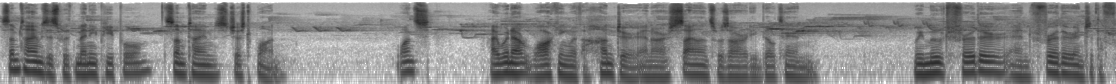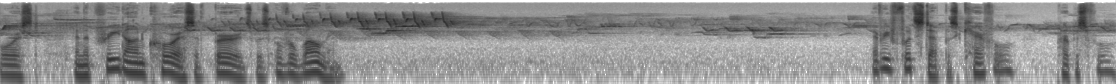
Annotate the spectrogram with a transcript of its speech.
Sometimes it's with many people, sometimes just one. Once, I went out walking with a hunter, and our silence was already built in. We moved further and further into the forest, and the pre dawn chorus of birds was overwhelming. Every footstep was careful, purposeful.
